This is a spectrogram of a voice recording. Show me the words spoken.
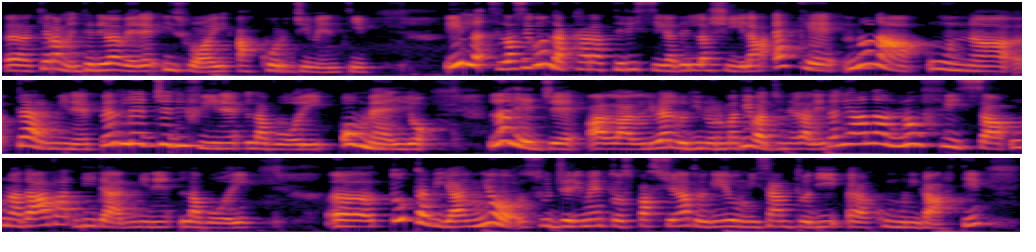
eh, chiaramente deve avere i suoi accorgimenti. Il, la seconda caratteristica della CILA è che non ha un termine per legge di fine lavori, o meglio, la legge a livello di normativa generale italiana non fissa una data di termine lavori. Uh, tuttavia, il mio suggerimento spassionato che io mi sento di uh, comunicarti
